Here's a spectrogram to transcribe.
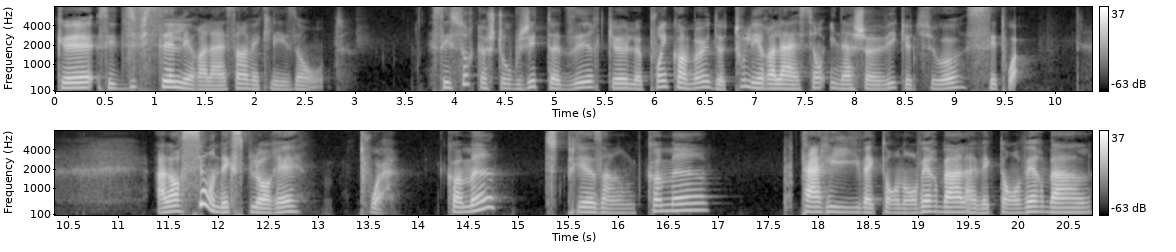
Que c'est difficile les relations avec les autres. C'est sûr que je suis obligée de te dire que le point commun de toutes les relations inachevées que tu as, c'est toi. Alors, si on explorait toi, comment tu te présentes, comment tu arrives avec ton non-verbal, avec ton verbal,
